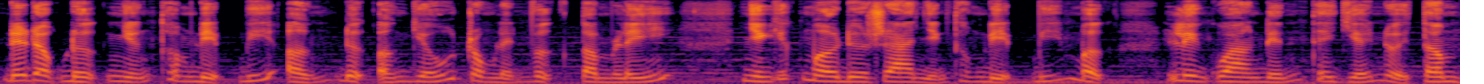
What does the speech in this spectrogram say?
để đọc được những thông điệp bí ẩn được ẩn giấu trong lĩnh vực tâm lý. Những giấc mơ đưa ra những thông điệp bí mật liên quan đến thế giới nội tâm.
